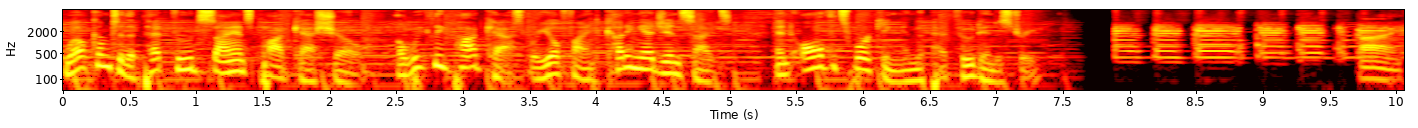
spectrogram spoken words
Welcome to the Pet Food Science Podcast Show, a weekly podcast where you'll find cutting edge insights and all that's working in the pet food industry. Hi.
